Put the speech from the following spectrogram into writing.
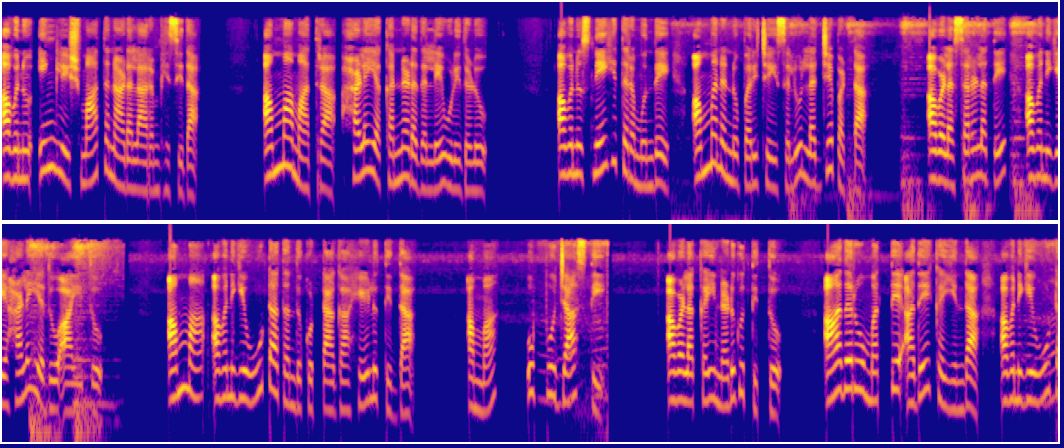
ಅವನು ಇಂಗ್ಲಿಷ್ ಮಾತನಾಡಲಾರಂಭಿಸಿದ. ಅಮ್ಮ ಮಾತ್ರ ಹಳೆಯ ಕನ್ನಡದಲ್ಲೇ ಉಳಿದಳು. ಅವನು ಸ್ನೇಹಿತರ ಮುಂದೆ ಅಮ್ಮನನ್ನು ಪರಿಚಯಿಸಲು ಲಜ್ಜೆಪಟ್ಟ. ಅವಳ ಸರಳತೆ ಅವನಿಗೆ ಹಳೆಯದು ಆಯಿತು. ಅಮ್ಮ ಅವನಿಗೆ ಊಟ ತಂದುಕೊಟ್ಟಾಗ ಹೇಳುತ್ತಿದ್ದ, ಅಮ್ಮ, ಉಪ್ಪು ಜಾಸ್ತಿ. ಅವಳ ಕೈ ನಡುಗುತ್ತಿತ್ತು. ಆದರೂ ಮತ್ತೆ ಅದೇ ಕೈಯಿಂದ ಅವನಿಗೆ ಊಟ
